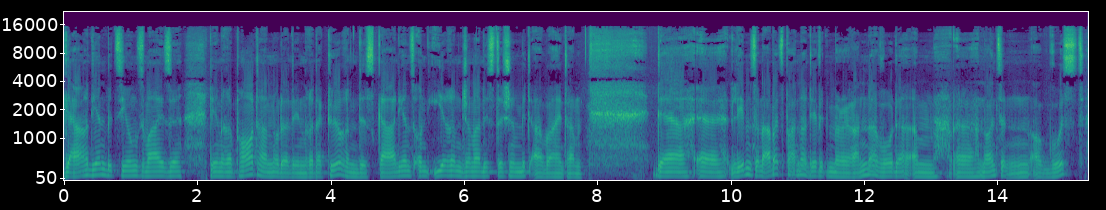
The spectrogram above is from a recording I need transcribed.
Guardian beziehungsweise den Reportern oder den Redakteuren des Guardians und ihren journalistischen Mitarbeitern. Der äh, Lebens- und Arbeitspartner David Miranda wurde am äh, 19. August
